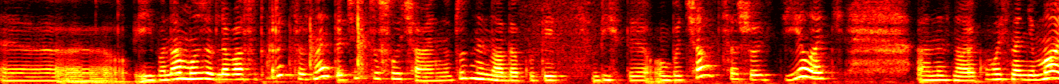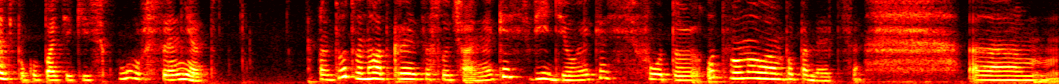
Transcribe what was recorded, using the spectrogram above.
Е, І вона може для вас відкритися, знаєте, чисто случайно. Тут не треба кудись бігти, обучатися, щось робити, не знаю, когось нанімають, покупати якісь курси. Ні. Тут вона відкриється случайно. Якесь відео, якесь фото, от воно вам попадеться. Ем,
